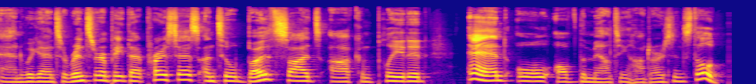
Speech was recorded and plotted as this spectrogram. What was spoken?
and we're going to rinse and repeat that process until both sides are completed and all of the mounting hardware is installed.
